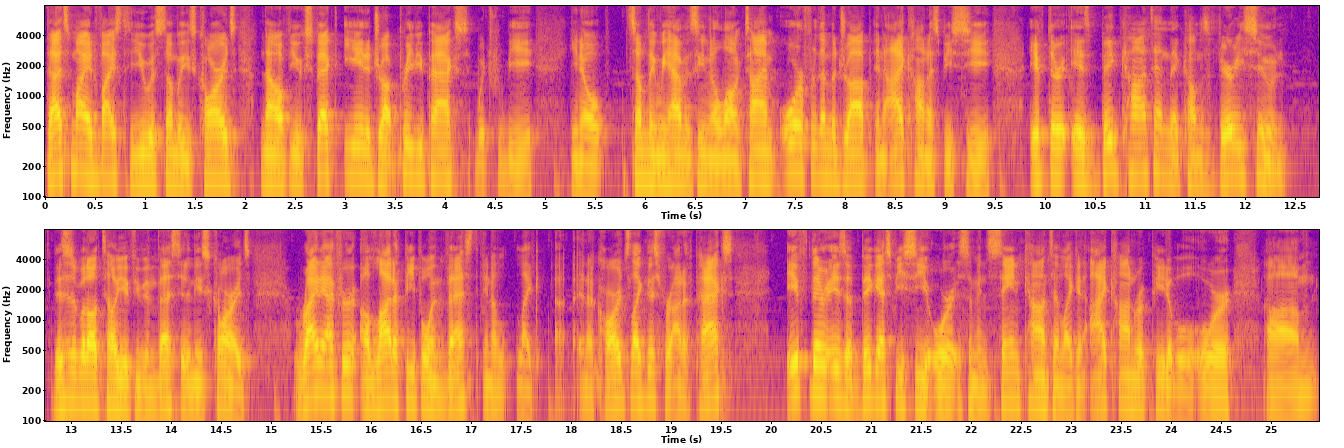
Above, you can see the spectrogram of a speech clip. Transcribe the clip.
that's my advice to you with some of these cards. Now, if you expect EA to drop preview packs, which would be, you know, something we haven't seen in a long time, or for them to drop an icon SBC, if there is big content that comes very soon, this is what I'll tell you if you've invested in these cards. Right after a lot of people invest in a like uh, in a cards like this for out of packs, if there is a big SBC or some insane content like an icon repeatable or um,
